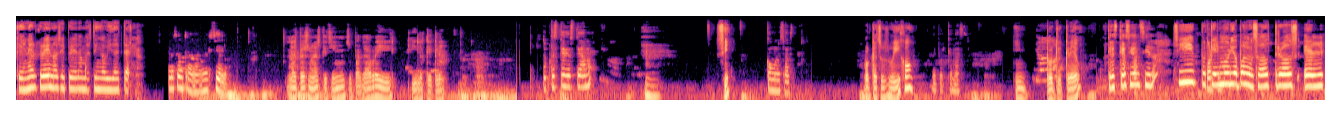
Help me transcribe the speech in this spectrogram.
que en él cree no se pierda, mas tenga vida eterna. ¿Quiénes entrarán en el cielo? Las personas que tienen su palabra y, y los que creen. ¿Tú crees que Dios te ama? Sí, ¿Cómo lo sabes? porque soy su hijo ¿Y por qué más? y porque creo. ¿Crees que has ido al cielo? Sí, porque Él murió por nosotros, Él,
